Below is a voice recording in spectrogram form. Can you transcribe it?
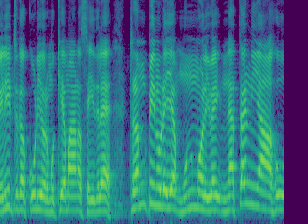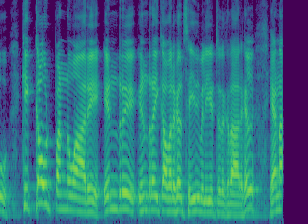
வெளியிட்டிருக்கக்கூடிய ஒரு முக்கியமான செய்தியில் ட்ரம்பினுடைய முன்மொழிவை நெத்தன்யாகு கிக் அவுட் பண்ணுவாரு என்று இன்றைக்கு அவர்கள் செய்தி வெளியிட்டிருக்கிறார்கள். ஏன்னா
